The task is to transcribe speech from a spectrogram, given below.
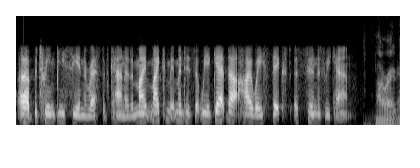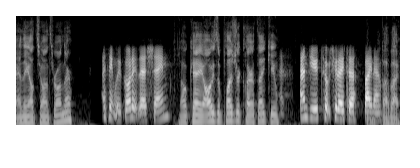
uh, between between BC and the rest of Canada. My, my commitment is that we get that highway fixed as soon as we can. All right. Anything else you want to throw in there? I think we've got it there, Shane. Okay. Always a pleasure, Claire. Thank you. And you. Talk to you later. Bye now. Bye bye.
